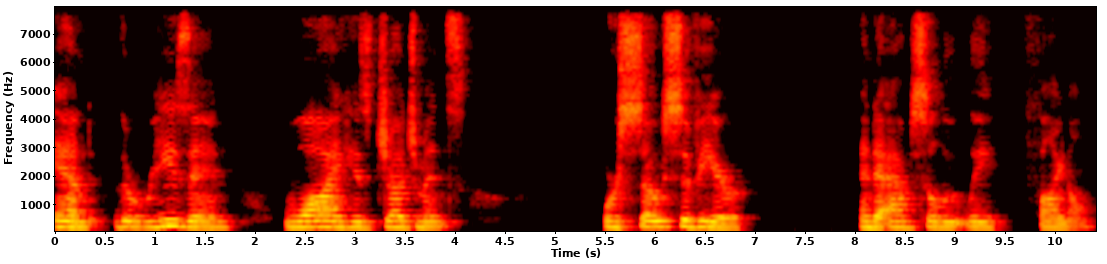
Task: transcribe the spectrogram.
And the reason why his judgments were so severe and absolutely final.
